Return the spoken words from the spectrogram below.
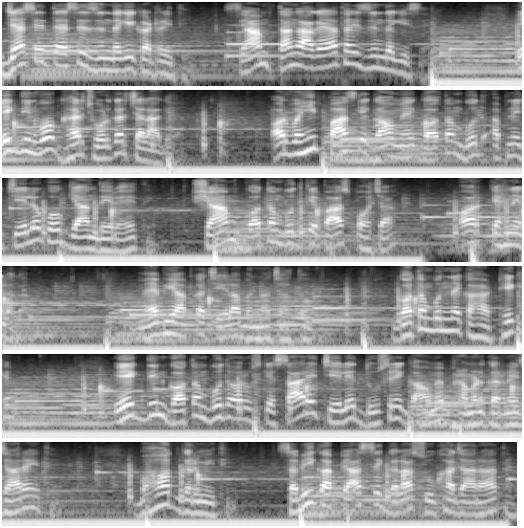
जैसे तैसे ज़िंदगी कट रही थी। श्याम तंग आ गया था इस ज़िंदगी से। एक दिन वो घर छोड़कर चला गया। और वहीं पास के गाँव में गौतम बुद्ध अपने चेलों को ज्ञान दे रहे थे। श्याम गौतम बुद्ध के पास पहुँचा और कहने लगा, मैं भी आपका चेला बनना चाहता हूँ। गौतम बुद्ध ने कहा, ठीक है। एक दिन गौतम बुद्ध और उसके सारे चेले दूसरे गाँव में भ्रमण करने जा रहे थे। बहुत गर्मी थी। सभी का प्यास से गला सूखा जा रहा था।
